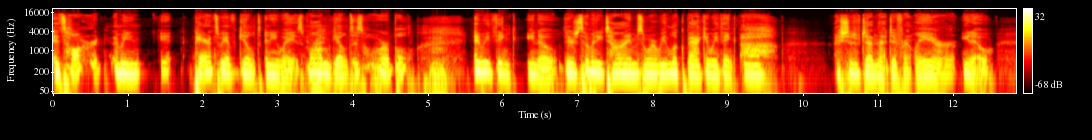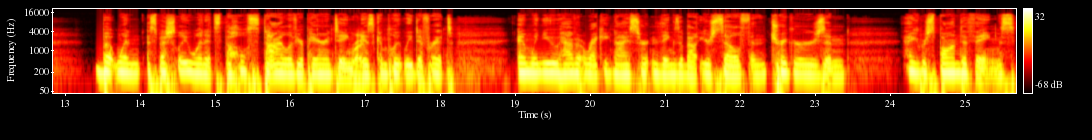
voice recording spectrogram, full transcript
it's hard. I mean, it, parents, we have guilt anyways. Mom guilt is horrible. And we think, you know, there's so many times where we look back and we think, ah, I should have done that differently or, you know, but when, especially when it's the whole style of your parenting Right. is completely different. And when you haven't recognized certain things about yourself and triggers and how you respond to things.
